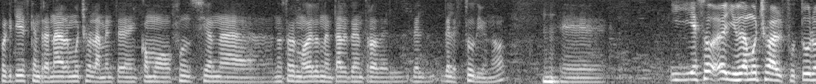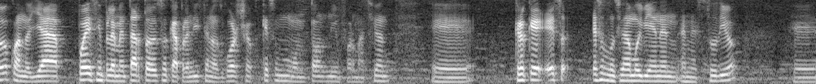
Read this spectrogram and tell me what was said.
porque tienes que entrenar mucho la mente en cómo funcionan nuestros modelos mentales dentro del, del, estudio, ¿no? Y eso ayuda mucho al futuro cuando ya puedes implementar todo eso que aprendiste en los workshops, que es un montón de información. Eh, creo que eso, eso funciona muy bien en, estudio. Eh,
